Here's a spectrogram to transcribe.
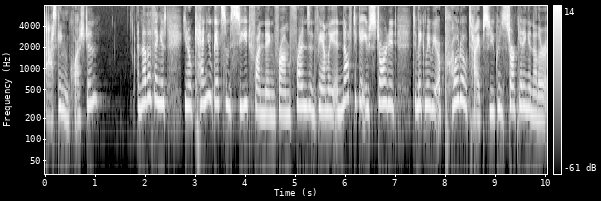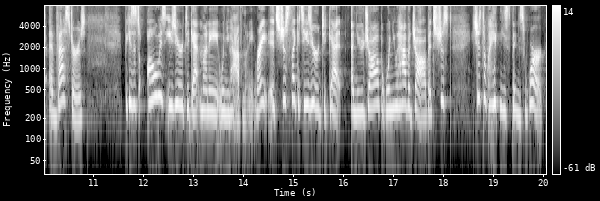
asking a question Another thing is, you know, can you get some seed funding from friends and family enough to get you started to make maybe a prototype so you can start getting another investors? Because it's always easier to get money when you have money, right? It's just like it's easier to get a new job when you have a job. It's just it's just the way these things work.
